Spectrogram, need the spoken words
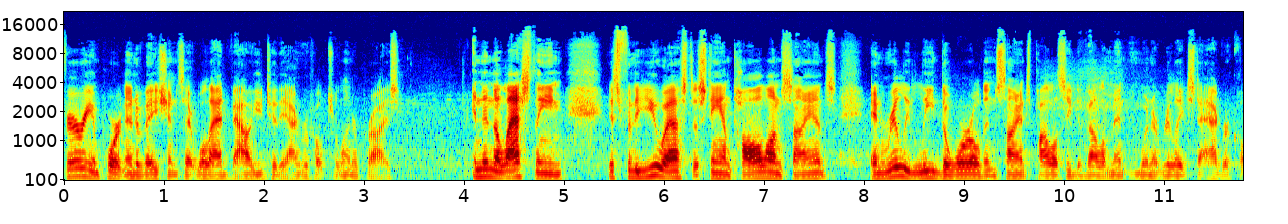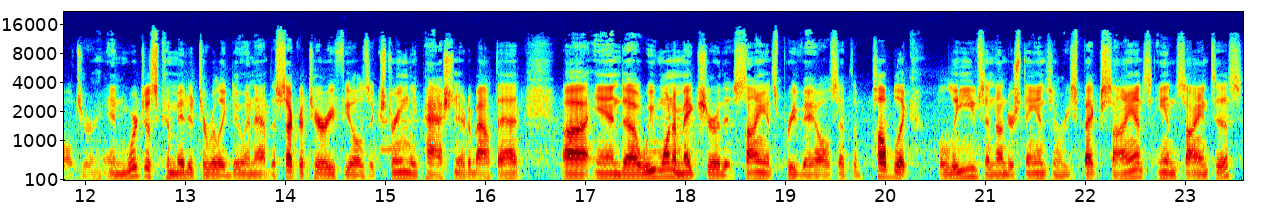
very important innovations that will add value to the agricultural enterprise. And then the last theme is for the U.S. to stand tall on science and really lead the world in science policy development when it relates to agriculture. And we're just committed to really doing that. The Secretary feels extremely passionate about that. Uh, and uh, we want to make sure that science prevails, that the public believes and understands and respects science and scientists,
